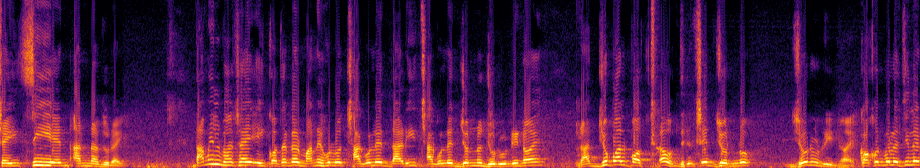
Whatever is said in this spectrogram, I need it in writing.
সেই সি এন আন্নাদুরাই। তামিল ভাষায় এই কথাটার মানে হলো ছাগলের দাড়ি ছাগলের জন্য জরুরি নয়, রাজ্যপাল পদটাও দেশের জন্য জরুরি নয়। কখন বলেছিলেন?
